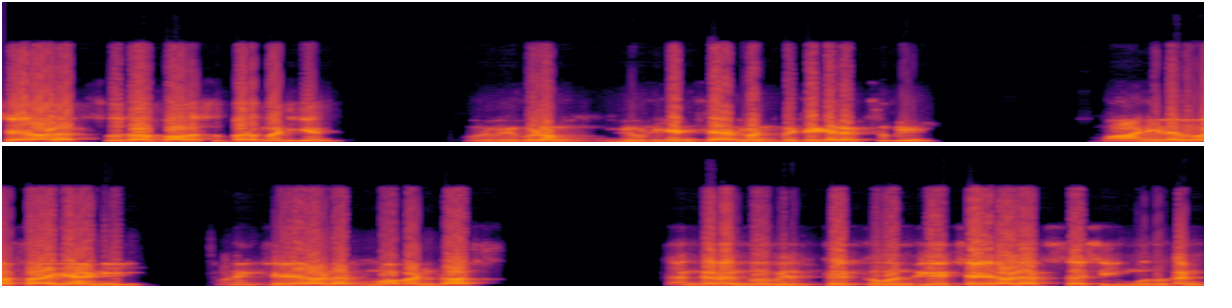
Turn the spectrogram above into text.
செயலாளர் சுதா பாலசுப்பிரமணியன் குருவிகுளம் யூனியன் சேர்மன் விஜயலட்சுமி மாநில விவசாய அணி துணை செயலாளர் மோகன்தாஸ் சங்கரங்கோவில் தெற்கு ஒன்றிய செயலாளர் சசி முருகன்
